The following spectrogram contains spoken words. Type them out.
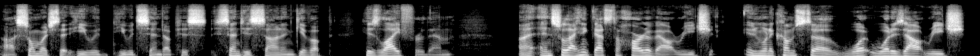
Uh, so much that he would he would send up his send his son and give up his life for them. Uh, and so I think that's the heart of outreach. And when it comes to what what is outreach,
